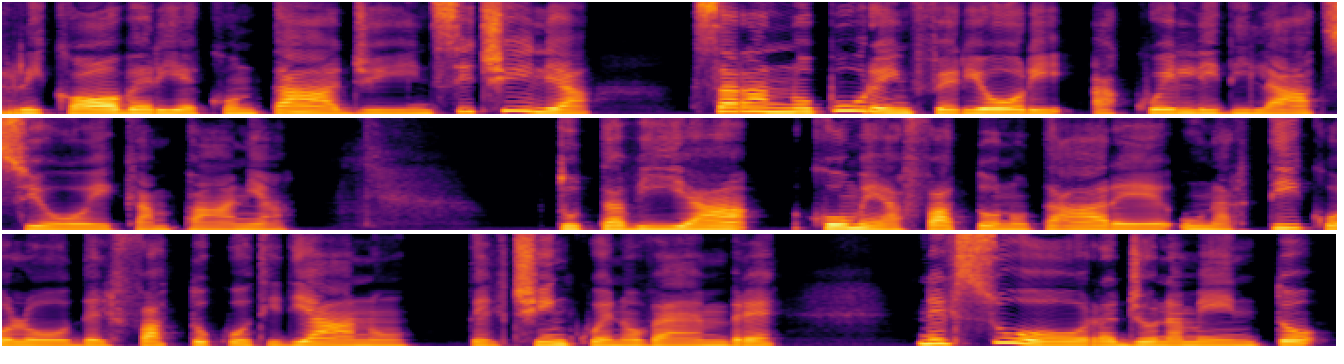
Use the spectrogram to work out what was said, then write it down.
ricoveri e contagi in Sicilia saranno pure inferiori a quelli di Lazio e Campania. Tuttavia, come ha fatto notare un articolo del Fatto Quotidiano del 5 novembre, nel suo ragionamento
